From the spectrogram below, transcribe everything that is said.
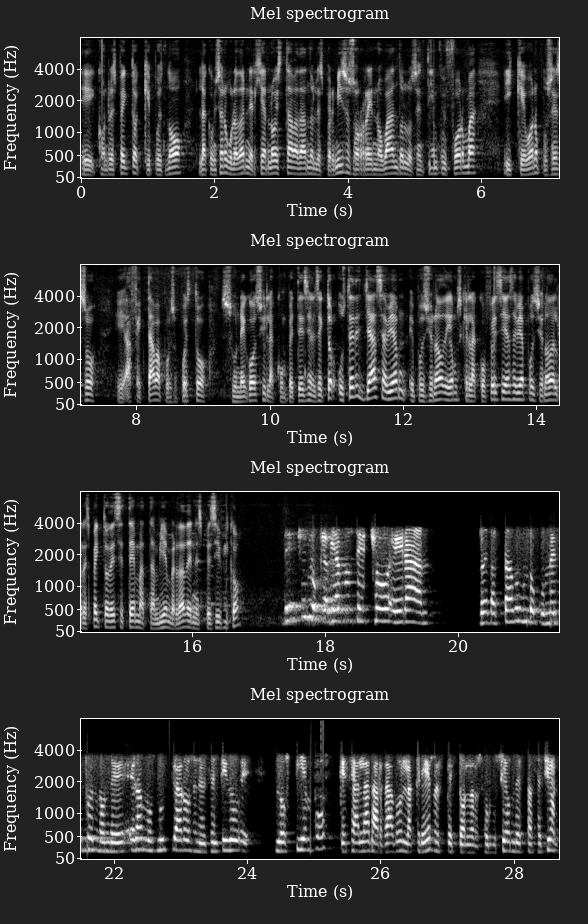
eh, con respecto a que pues no la Comisión Reguladora de Energía no estaba dándoles permisos o renovándolos en tiempo y forma y que bueno pues eso eh, afectaba, por supuesto, su negocio y la competencia en el sector. Ustedes ya se habían eh, posicionado, digamos que la COFES ya se había posicionado al respecto de ese tema también, ¿verdad? En específico. De hecho, lo que habíamos hecho era redactado un documento en donde éramos muy claros en el sentido de los tiempos que se han alargado en la CRE respecto a la resolución de esta sesión.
